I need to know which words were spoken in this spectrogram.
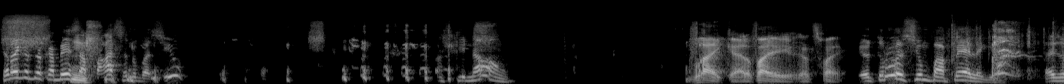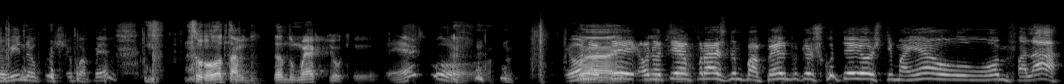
Será que a tua cabeça passa no bacio? Acho que não. Vai, cara, vai, Hans, vai. Eu trouxe um papel aqui. Tá ouvindo eu puxei o papel? Tô, tá me dando um eco aqui. Eco! Eu Vai, anotei, eu anotei a frase num papel porque eu escutei hoje de manhã o homem falar.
